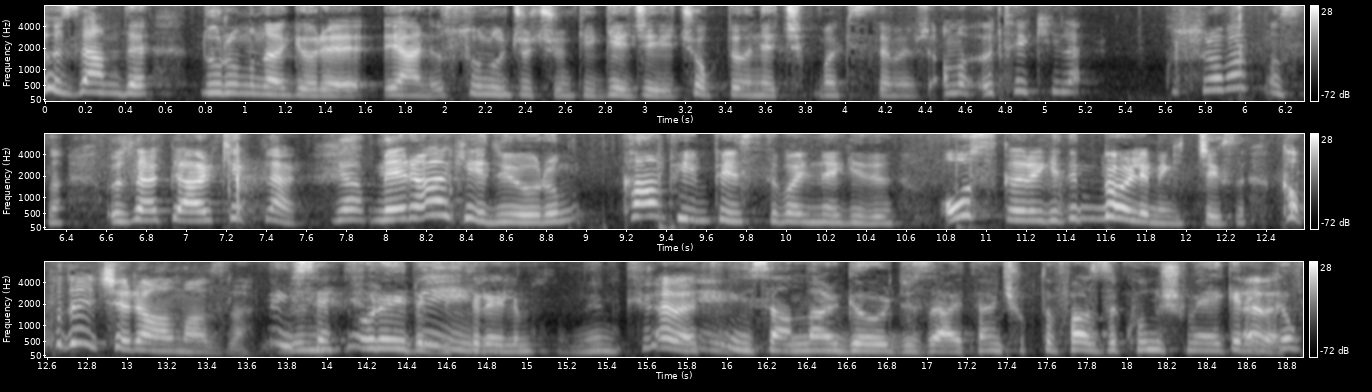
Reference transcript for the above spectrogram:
Özlem de durumuna göre yani sunucu çünkü geceyi çok da öne çıkmak istememiş. Ama ötekiler kusura bakmasınlar. Özellikle erkekler. Ya- Merak ediyorum Cannes Film Festivali'ne gidin. Oscar'a gidin böyle mi gideceksin? Kapıdan içeri almazlar. Neyse orayı da Değil. bitirelim. Mümkün Evet. değil. İnsanlar gördü zaten. Çok da fazla konuşmaya gerek Evet. yok.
